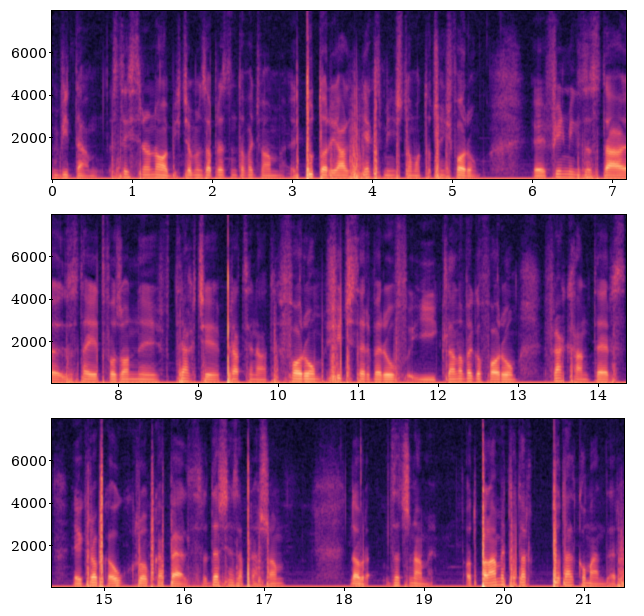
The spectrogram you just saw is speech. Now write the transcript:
Witam, z tej strony Obi. Chciałbym zaprezentować Wam e, tutorial, jak zmienić tą oto część forum. E, Filmik zosta zostaje tworzony w trakcie pracy nad forum, sieć serwerów i klanowego forum flaghunters.uk.pl Serdecznie zapraszam. Dobra, zaczynamy. Odpalamy Total, total Commander.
